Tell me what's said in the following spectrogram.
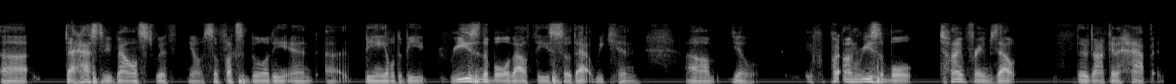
Uh, that has to be balanced with you know some flexibility and uh, being able to be reasonable about these so that we can um, you know if we put unreasonable timeframes out, they're not going to happen.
